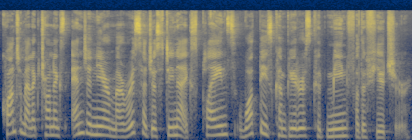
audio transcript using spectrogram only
Quantum electronics engineer Marissa Giustina explains what these computers could mean for the future.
